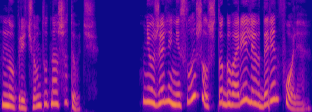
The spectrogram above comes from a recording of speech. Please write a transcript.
Но при чем тут наша дочь? Неужели не слышал, что говорили в Деринфоле?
